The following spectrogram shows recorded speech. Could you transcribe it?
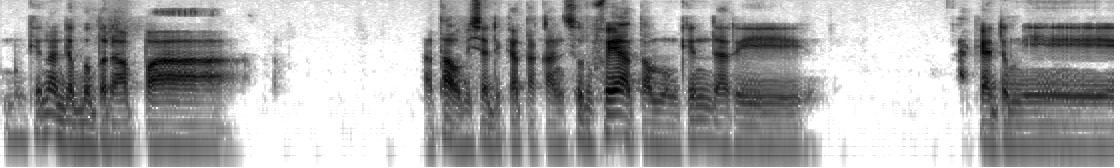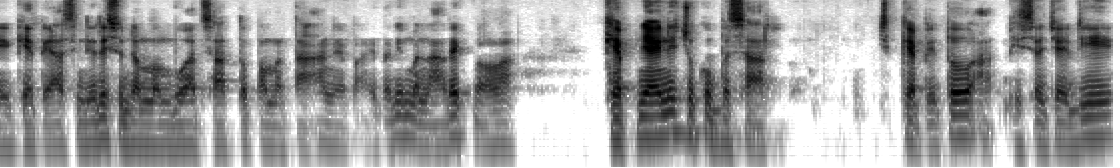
mungkin ada beberapa atau bisa dikatakan survei atau mungkin dari Akademi GTA sendiri sudah membuat satu pemetaan ya Pak. Tadi menarik bahwa gap-nya ini cukup besar. Gap itu bisa jadi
